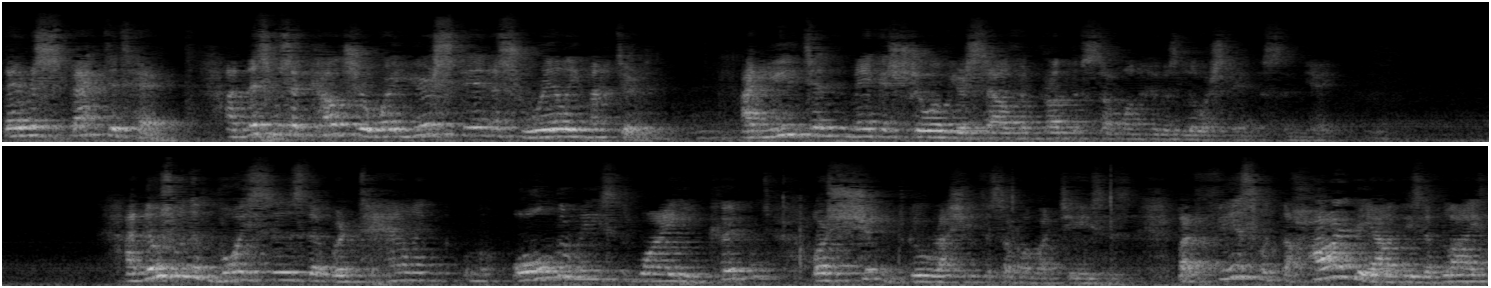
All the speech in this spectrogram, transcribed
They respected him. And this was a culture where your status really mattered. And you didn't make a show of yourself in front of someone who was lower status than you. And those were the voices that were telling all the reasons why he couldn't or shouldn't go rushing to someone like Jesus. But faced with the hard realities of life,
